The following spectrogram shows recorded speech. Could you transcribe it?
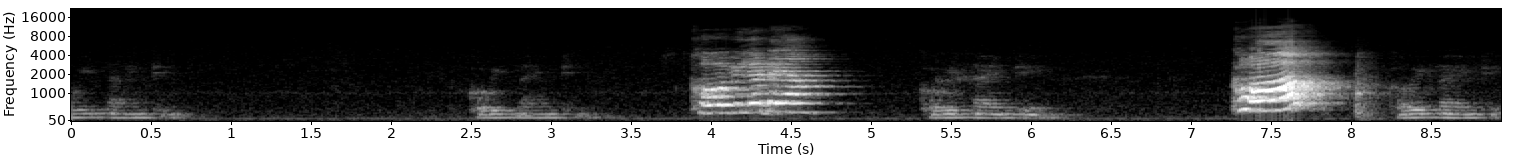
COVID-19. COVID-19. කෝවිලට යම් COVID-19. කෝ COVID-19.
